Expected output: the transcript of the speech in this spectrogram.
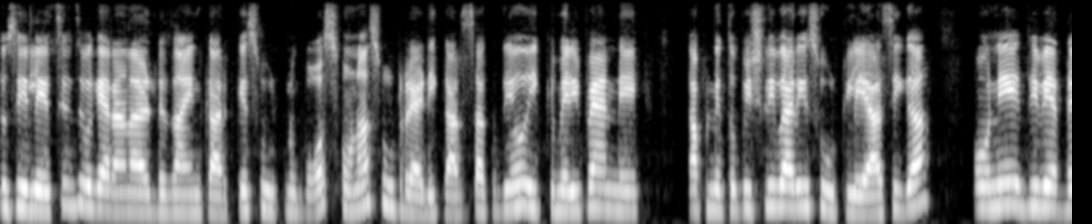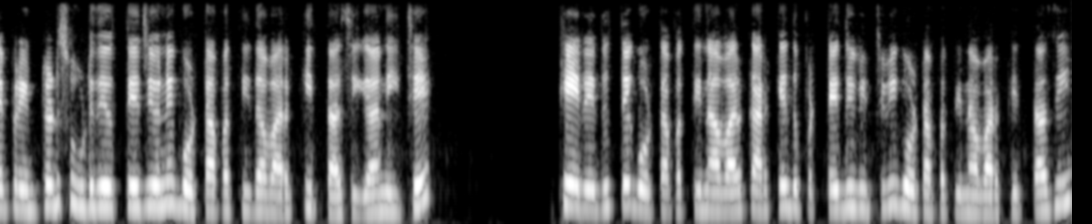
ਤੁਸੀਂ ਲੇਸਿਸ ਵਗੈਰਾ ਨਾਲ ਡਿਜ਼ਾਈਨ ਕਰਕੇ ਸੂਟ ਨੂੰ ਬਹੁਤ ਸੋਹਣਾ ਸੂਟ ਰੈਡੀ ਕਰ ਸਕਦੇ ਹੋ। ਇੱਕ ਮੇਰੀ ਭੈਣ ਨੇ ਆਪਣੇ ਤੋਂ ਪਿਛਲੀ ਵਾਰੀ ਸੂਟ ਲਿਆ ਸੀਗਾ। ਉਹਨੇ ਜਿਵੇਂ ਏਦਾਂ ਪ੍ਰਿੰਟਡ ਸੂਟ ਦੇ ਉੱਤੇ ਜੀ ਉਹਨੇ ਗੋਟਾ ਦਾ ਵਰਕ ਕੀਤਾ ਸੀਗਾ ਨੀਚੇ, ਘੇਰੇ ਦੇ ਉੱਤੇ ਗੋਟਾ ਨਾਲ ਵਰਕ ਕਰਕੇ, ਦੁਪੱਟੇ ਦੇ ਵਿੱਚ ਵੀ ਗੋਟਾ ਨਾਲ ਵਰਕ ਕੀਤਾ ਸੀ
